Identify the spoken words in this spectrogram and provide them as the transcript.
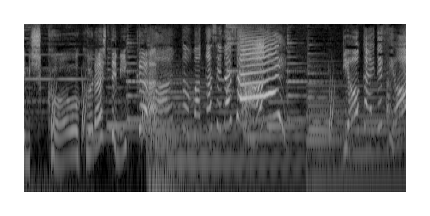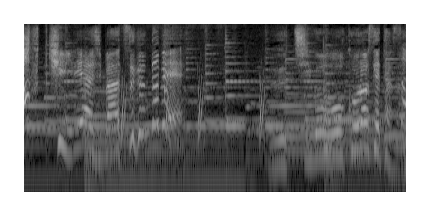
て趣向を凝らしてみっかゃんと任せなさい了解ですよ切れ味抜群だべうちを怒らせたなそれ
